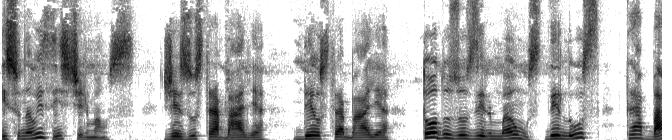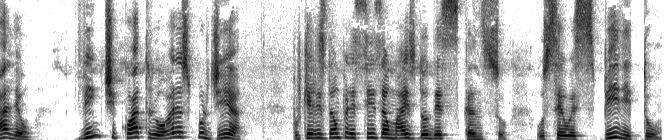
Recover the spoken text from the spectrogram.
Isso não existe, irmãos. Jesus trabalha, Deus trabalha, todos os irmãos de luz trabalham 24 horas por dia, porque eles não precisam mais do descanso. O seu espírito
